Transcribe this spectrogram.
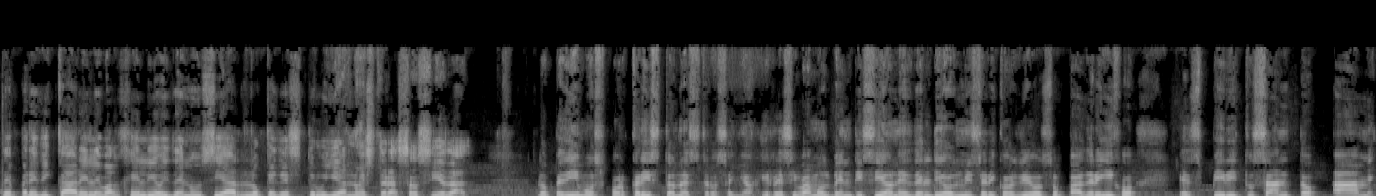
de predicar el Evangelio y denunciar lo que destruye a nuestra sociedad. Lo pedimos por Cristo nuestro Señor y recibamos bendiciones del Dios misericordioso, Padre, Hijo, Espíritu Santo. Amén.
